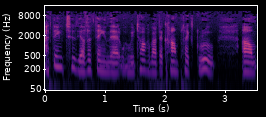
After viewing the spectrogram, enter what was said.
I think too the other thing that when we talk about the complex group, um,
